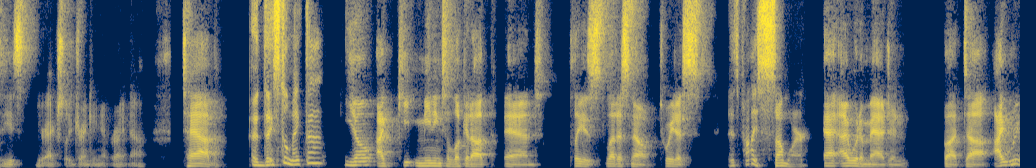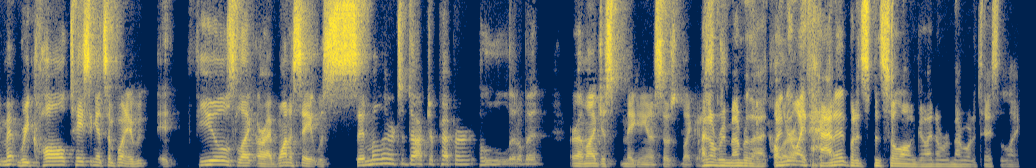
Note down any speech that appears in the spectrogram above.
He's, you're actually drinking it right now. Tab. Uh, they still make that? You know, I keep meaning to look it up and please let us know. Tweet us. It's probably somewhere. I, I would imagine But uh, I re- recall tasting at some point. It, it feels like, or I want to say it was similar to Dr Pepper a little bit. Or am I just making it so like? I don't remember that. I know I've had it, but it's been so long ago. I don't remember what it tasted like.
